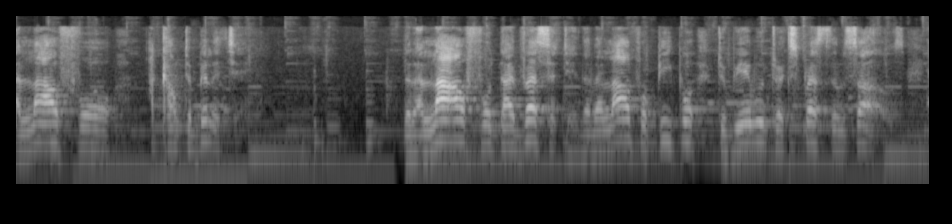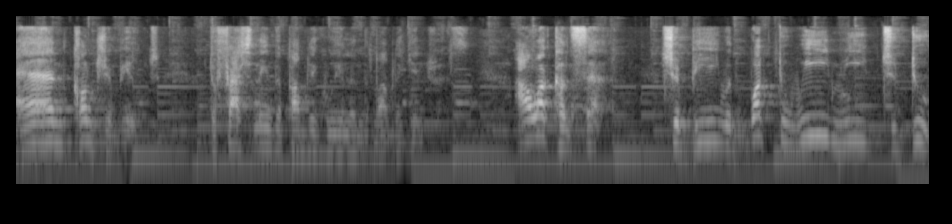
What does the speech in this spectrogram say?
allow for accountability, that allow for diversity, that allow for people to be able to express themselves and contribute to fashioning the public will and the public interest. Our concern should be with what do we need to do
